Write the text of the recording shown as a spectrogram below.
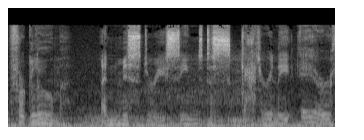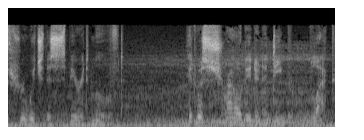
for gloom and mystery seemed to scatter in the air through which the spirit moved. It was shrouded in a deep black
